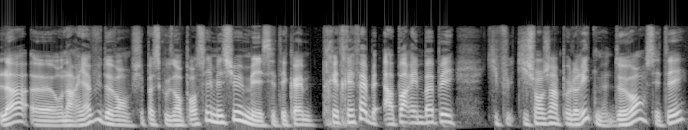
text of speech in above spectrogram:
Là, euh, on n'a rien vu devant. Je sais pas ce que vous en pensez, messieurs, mais c'était quand même très très faible. À part Mbappé qui, changeait un peu le rythme, devant c'était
